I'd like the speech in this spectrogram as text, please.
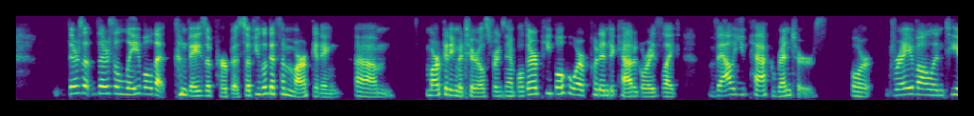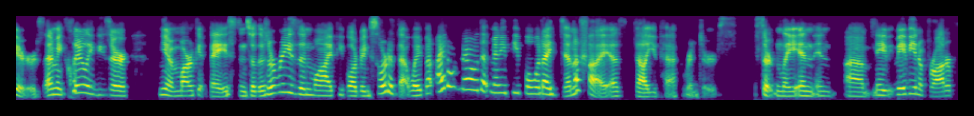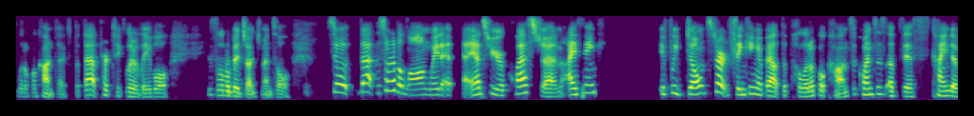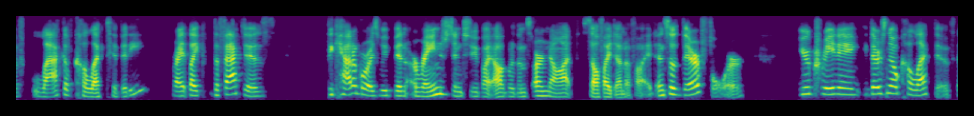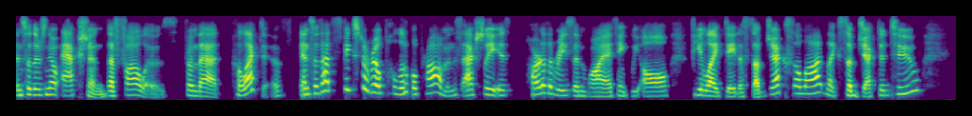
there's a there's a label that conveys a purpose. So if you look at some marketing um, marketing materials, for example, there are people who are put into categories like value pack renters or gray volunteers. I mean, clearly these are you know market based, and so there's a reason why people are being sorted that way. But I don't know that many people would identify as value pack renters certainly in in um, maybe maybe in a broader political context, but that particular label is a little bit judgmental. So that's sort of a long way to uh, answer your question. I think if we don't start thinking about the political consequences of this kind of lack of collectivity, right? Like the fact is, the categories we've been arranged into by algorithms are not self-identified. And so therefore, you're creating there's no collective and so there's no action that follows from that collective and so that speaks to a real political problem and this actually is part of the reason why i think we all feel like data subjects a lot like subjected to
